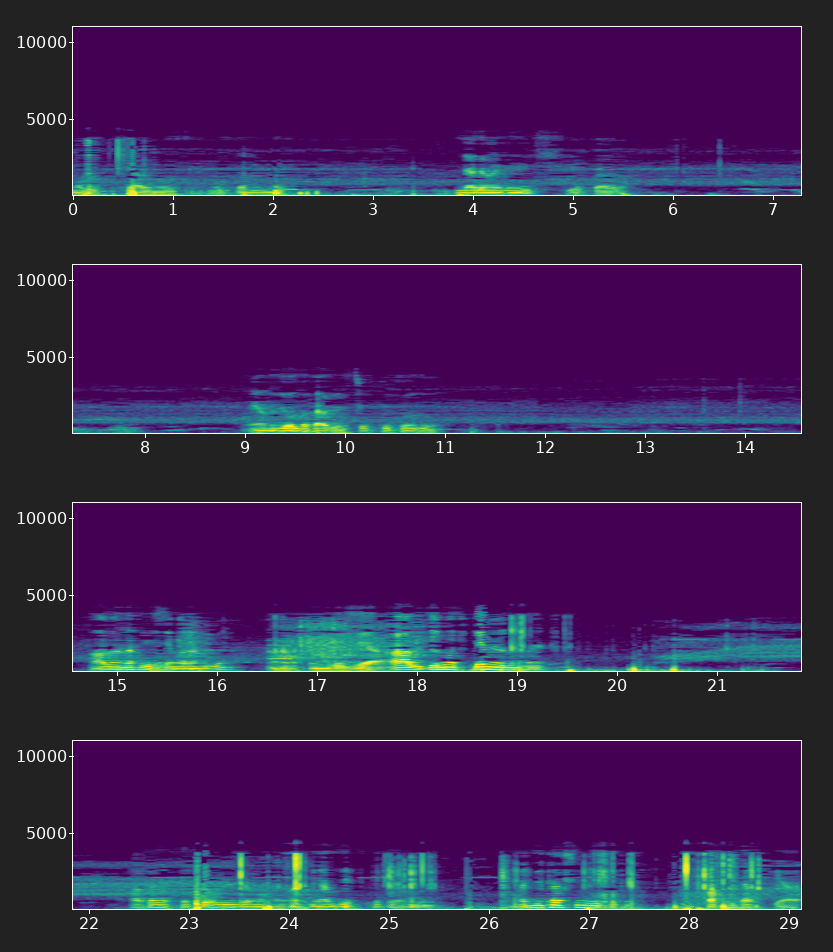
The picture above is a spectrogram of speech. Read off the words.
Mazot abi mazot. Mazot alınmaz. İleride benzinlik yok galiba. Yalnız yolda kalacağız. Çok kötü oldu. Abi ben nasıl geçeceğim aranızda? Aha senin gözü ya. Abi durmak istemiyordum ben. Arkadaşlar bir zaman. Ah geldi etiket ya. Hadi tak şimdi etiketi. Bak bir tak ya.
